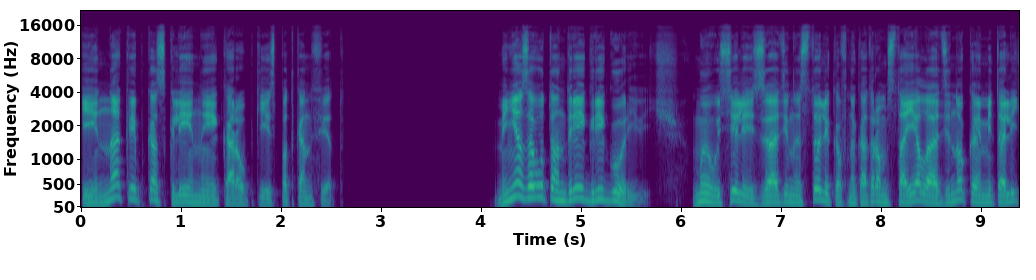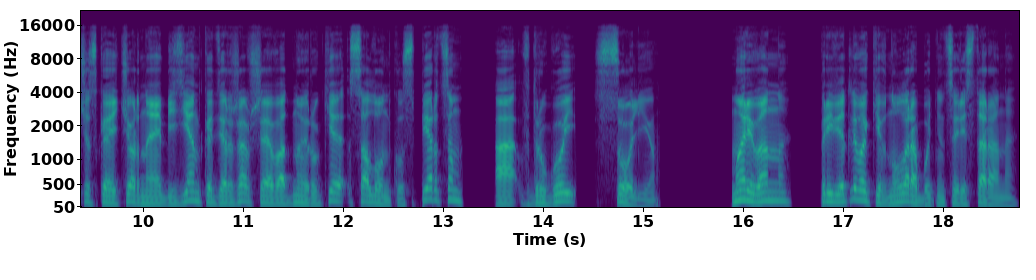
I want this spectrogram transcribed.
и накрепко склеенные коробки из-под конфет. «Меня зовут Андрей Григорьевич. Мы уселись за один из столиков, на котором стояла одинокая металлическая черная обезьянка, державшая в одной руке солонку с перцем, а в другой — с солью. Марья Ивановна, Приветливо кивнула работница ресторана.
